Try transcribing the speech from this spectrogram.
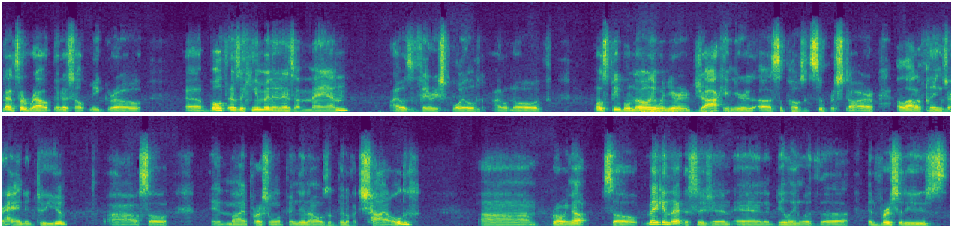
that's a route that has helped me grow, uh, both as a human and as a man. I was very spoiled. I don't know if most people know that when you're a jock and you're a supposed superstar, a lot of things are handed to you. Uh, so, in my personal opinion, I was a bit of a child um, growing up. So, making that decision and dealing with the adversities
